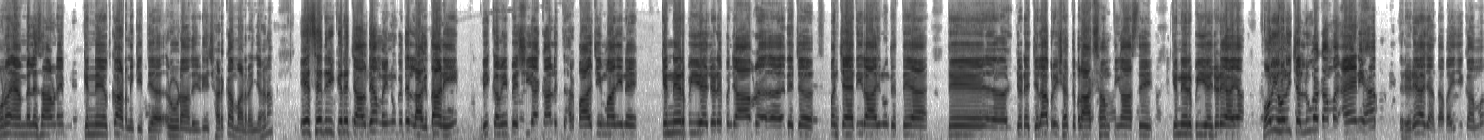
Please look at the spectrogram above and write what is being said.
ਹੁਣ ਐਮਐਲਏ ਸਾਹਿਬ ਨੇ ਕਿੰਨੇ ਉਦਘਾਟਨ ਕੀਤੇ ਆ, ਰੋਡਾਂ ਦੇ ਜਿਹੜੀਆਂ ਸੜਕਾਂ ਬਣ ਰਹੀਆਂ, ਹਨਾ? ਇਸੇ ਤਰੀਕੇ ਦੇ ਚੱਲਦਿਆਂ ਮੈਨੂੰ ਕਿਤੇ ਲੱਗਦਾ ਨਹੀਂ ਵੀ ਕਮੀ ਪੇਸ਼ੀ ਆ। ਕੱਲ ਹਰਪਾਲ ਚੀਮਾ ਜੀ ਨੇ ਕਿੰਨੇ ਰੁਪਏ ਜਿਹੜੇ ਪੰਜਾਬ ਇਹਦੇ ਚ ਪੰਚਾਇਤੀ ਰਾਜ ਨੂੰ ਦਿੱਤੇ ਆ ਤੇ ਜਿਹੜੇ ਜ਼ਿਲ੍ਹਾ ਪਰਿਸ਼ਦ ਬਲਾਕ ਸੰਮਤੀਆਂ ਵਾਸਤੇ ਕਿੰਨੇ ਰੁਪਏ ਜਿਹੜੇ ਆਏ ਆ? ਹੌਲੀ ਹੌਲੀ ਚੱਲੂਗਾ ਕੰਮ, ਐ ਨਹੀਂ ਹੈ, ਰਿੜਿਆ ਜਾਂਦਾ ਬਾਈ ਜੀ ਕੰਮ।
